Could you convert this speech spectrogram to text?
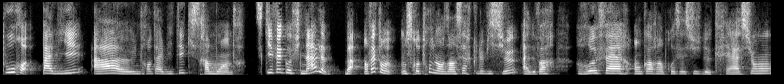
pour pallier à euh, une rentabilité qui sera moindre. Ce qui fait qu'au final, bah, en fait, on, se retrouve dans un cercle vicieux à devoir refaire encore un processus de création,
